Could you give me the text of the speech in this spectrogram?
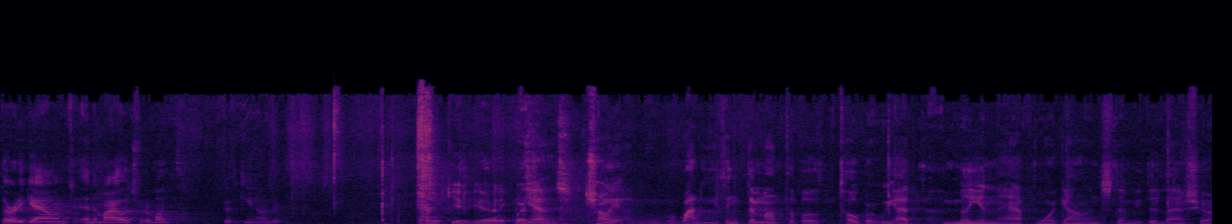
30 gallons. And the mileage for the month, 1,500. Thank you. You have any Yeah, questions? Charlie, w- why do you think the month of October, we had a million and a half more gallons than we did last year?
